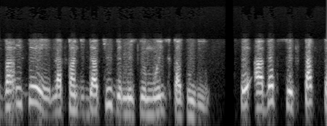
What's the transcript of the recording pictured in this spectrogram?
validé la candidature de M. Moïse Katumbi. Et avec cet acte,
